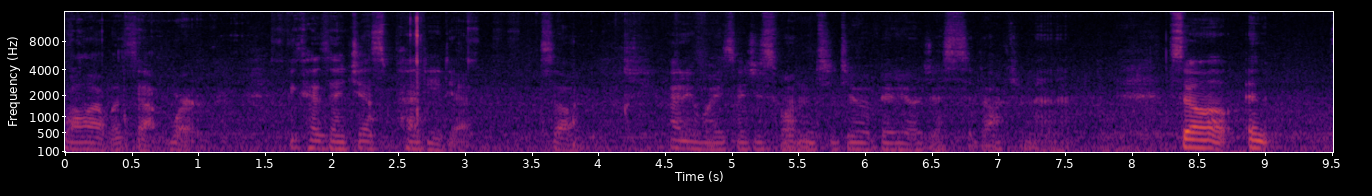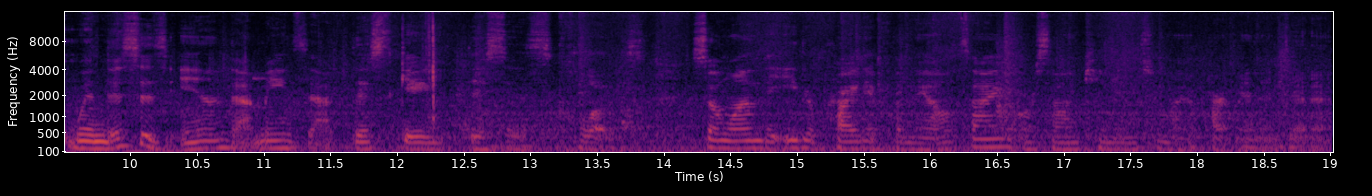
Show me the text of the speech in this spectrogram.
while I was at work, because I just puttied it. So, anyways, I just wanted to do a video just to document it. So, and when this is in, that means that this gate, this is closed. So one, they either pried it from the outside or someone came into my apartment and did it.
